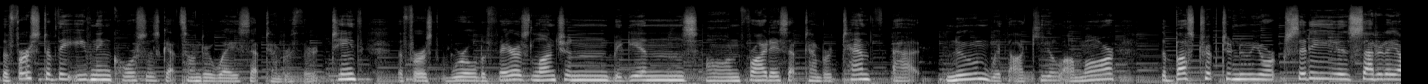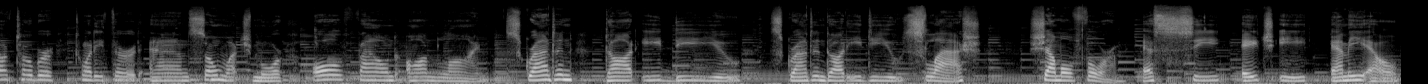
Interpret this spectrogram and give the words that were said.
The first of the evening courses gets underway September 13th. The first World Affairs Luncheon begins on Friday, September 10th at noon with Akhil Amar. The bus trip to New York City is Saturday, October 23rd, and so much more, all found online. Scranton.edu, scranton.edu slash Schemel Forum, S C H E M E L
